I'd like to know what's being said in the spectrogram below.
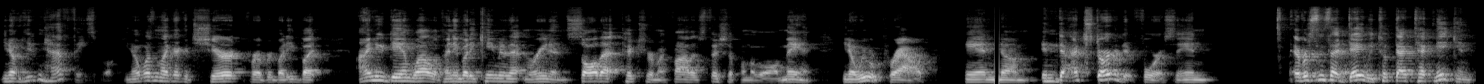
you know, you didn't have Facebook. You know, it wasn't like I could share it for everybody, but I knew damn well if anybody came into that marina and saw that picture of my father's fish up on the wall, man, you know, we were proud. And um, and that started it for us. And ever since that day, we took that technique and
